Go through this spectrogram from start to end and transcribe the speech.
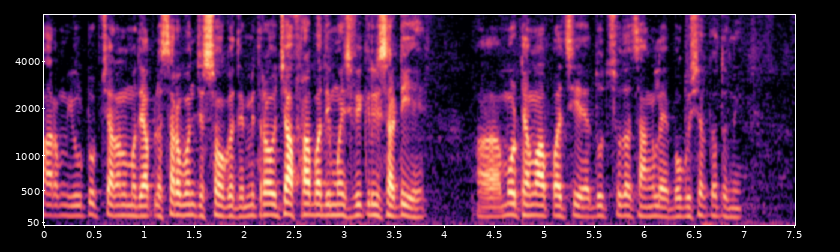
Form YouTube चॅनलमध्ये आपल्या सर्वांचे स्वागत आहे. मित्रांनो जाफराबादी म्हैस विक्रीसाठी आहे. मोठ्या मापाची आहे. दूधसुद्धा चांगलं आहे. बघू शकता तुम्ही.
